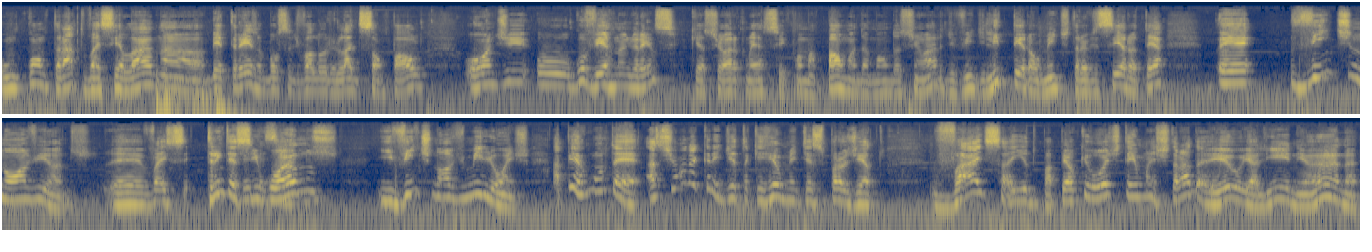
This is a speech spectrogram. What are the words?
um contrato, vai ser lá na B3, a Bolsa de Valores lá de São Paulo, onde o governo angrense, que a senhora conhece como a palma da mão da senhora, divide literalmente travesseiro até, é 29 anos. É, vai ser 35, 35 anos e 29 milhões. A pergunta é: a senhora acredita que realmente esse projeto vai sair do papel, que hoje tem uma estrada, eu e a Aline, a Ana,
